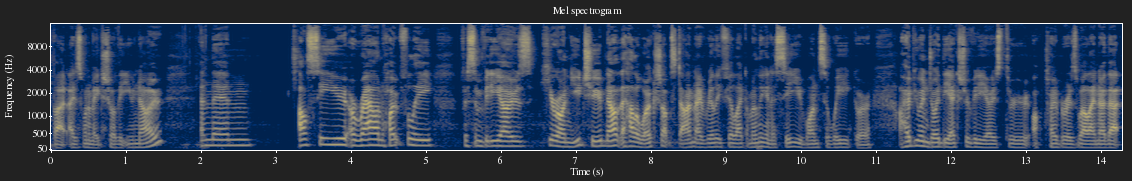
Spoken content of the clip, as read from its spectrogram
but I just want to make sure that you know. And then I'll see you around, hopefully, for some videos here on YouTube. Now that the Hello Workshop's done, I really feel like I'm only going to see you once a week or I hope you enjoyed the extra videos through October as well. I know that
